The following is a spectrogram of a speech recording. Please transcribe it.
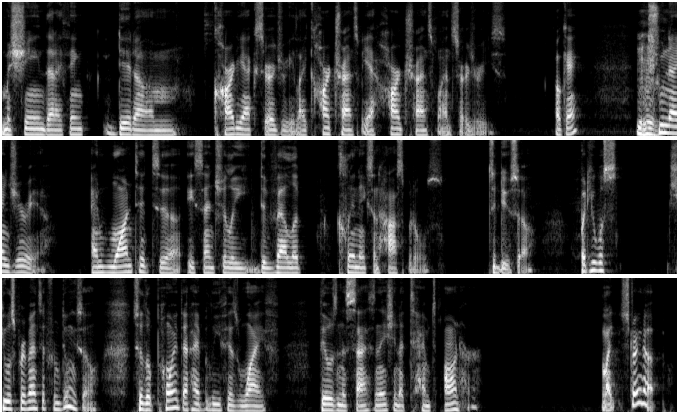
machine that I think did um cardiac surgery, like heart transplant, yeah, heart transplant surgeries. Okay? Mm-hmm. To Nigeria and wanted to essentially develop clinics and hospitals to do so. But he was he was prevented from doing so to the point that I believe his wife there was an assassination attempt on her. Like straight up.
